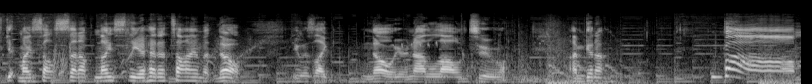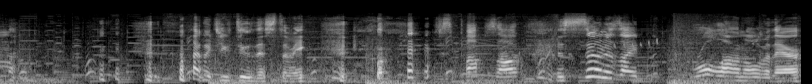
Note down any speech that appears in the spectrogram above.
get myself set up nicely ahead of time, but no. It was like, no, you're not allowed to. I'm gonna... Bomb! Why would you do this to me? just pops out as soon as I roll on over there.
